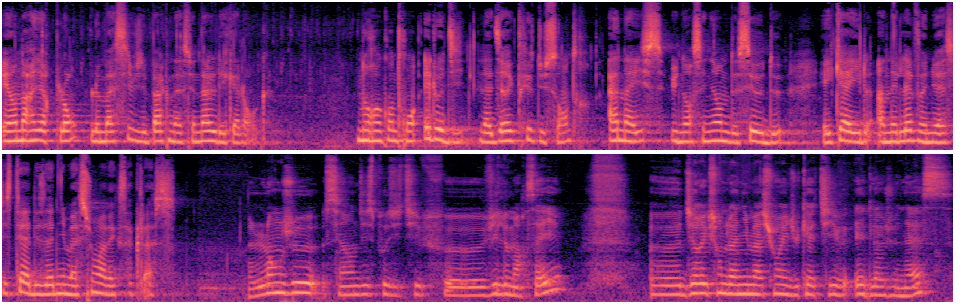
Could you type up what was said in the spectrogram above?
Et en arrière-plan, le massif du parc national des Calanques. Nous rencontrons Elodie, la directrice du centre, Anaïs, une enseignante de CE2, et Kaïl, un élève venu assister à des animations avec sa classe. L'enjeu, c'est un dispositif euh, Ville de Marseille, euh, direction de l'animation éducative et de la jeunesse.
